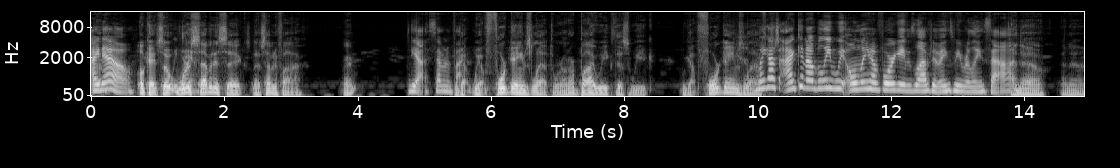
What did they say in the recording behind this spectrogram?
I know. Okay, so We we are seven and six. No, seven and five. Right? Yeah, seven and We five. got we got four games left. We're on our bye week this week. We got four games left. Oh my gosh, I cannot believe we only have four games left. It makes me really sad. I know. I know.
